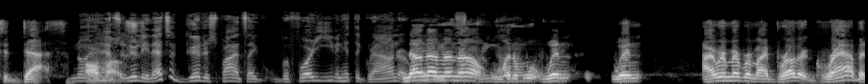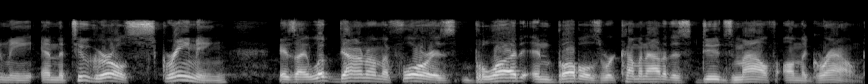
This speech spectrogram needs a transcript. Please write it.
to death No, almost. absolutely. That's a good response. Like before you even hit the ground or No, no, no, no. When, on when, when I remember my brother grabbing me and the two girls screaming as I looked down on the floor as blood and bubbles were coming out of this dude's mouth on the ground.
